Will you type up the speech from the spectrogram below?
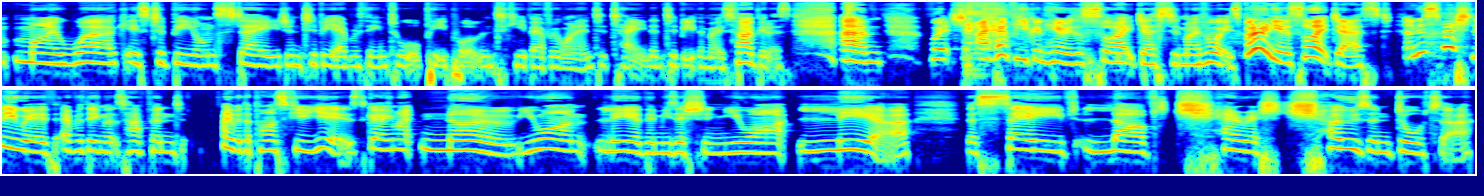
m- my work is to be on stage and to be everything to all people and to keep everyone entertained and to be the most fabulous. Um, which I hope you can hear is a slight jest in my voice, but only a slight jest. And especially with everything that's happened over the past few years going like no you aren't leah the musician you are leah the saved loved cherished chosen daughter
